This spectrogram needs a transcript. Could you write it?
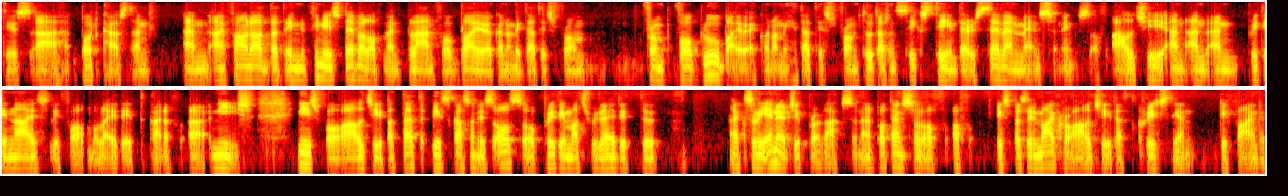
this uh, podcast and and I found out that in Finnish development plan for bioeconomy that is from from for blue bioeconomy that is from 2016 there is seven mentionings of algae and and and pretty nicely formulated kind of uh, niche niche for algae. But that discussion is also pretty much related to actually energy production and potential of, of especially microalgae that Christian defined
